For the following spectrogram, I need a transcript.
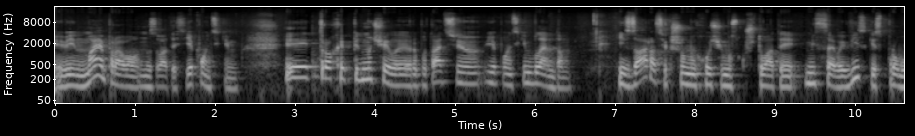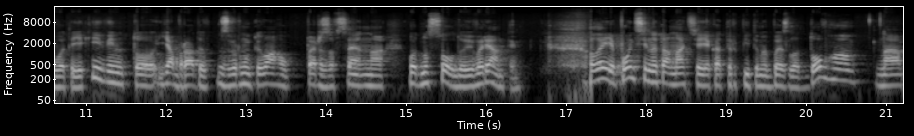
Він має право називатись японським. І трохи підмочили репутацію японським блендом. І зараз, якщо ми хочемо скуштувати місцевий віскі, спробувати, який він, то я б радив звернути увагу перш за все на односолдові варіанти. Але японці не та нація, яка терпітиме безлад довго. На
